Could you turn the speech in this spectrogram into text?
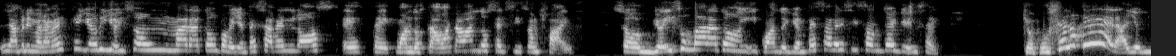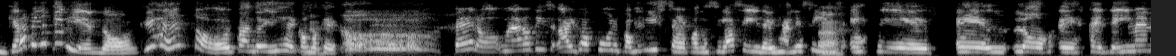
la primera vez que yo vi, yo hice un maratón porque yo empecé a ver Lost este, cuando estaba acabándose el Season 5. So, yo hice un maratón y cuando yo empecé a ver Season 2, yo hice, yo puse lo que era, yo, ¿qué era que yo estoy viendo? ¿Qué es esto? Y Cuando dije como que, ¡oh! pero una noticia, algo cool, como un easter, por decirlo así, de behind the scenes, Ah. este, el- los, este, Damon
